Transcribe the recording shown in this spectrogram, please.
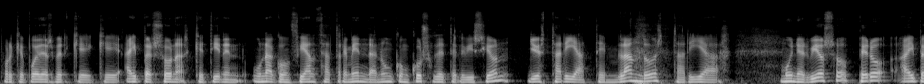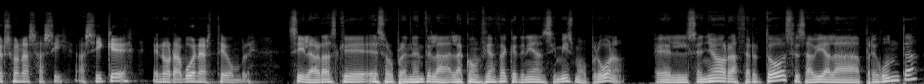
porque puedes ver que, hay personas que tienen una confianza tremenda en un concurso de televisión. Yo estaría temblando, estaría muy nervioso, pero hay personas así. Así que enhorabuena a este hombre. Sí, la verdad es que es sorprendente la, confianza que tenía en sí mismo, pero bueno, el señor acertó, se sabía la pregunta.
